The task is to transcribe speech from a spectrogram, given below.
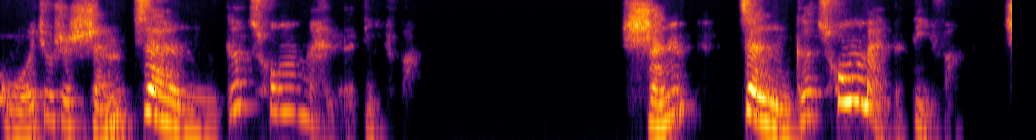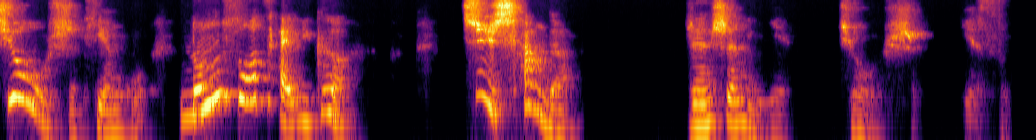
国就是神整个充满的地方，神整个充满的地方就是天国，浓缩在一个。具象的人生里面就是耶稣，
